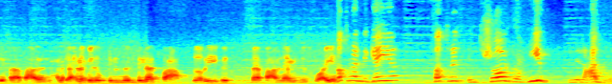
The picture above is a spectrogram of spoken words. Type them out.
ارتفاع عدد الحالات. إحنا بن- بن- بندفع ضريبة ما فعلناه من أسبوعين. الفترة اللي جاية فترة انتشار رهيب للعدوى.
